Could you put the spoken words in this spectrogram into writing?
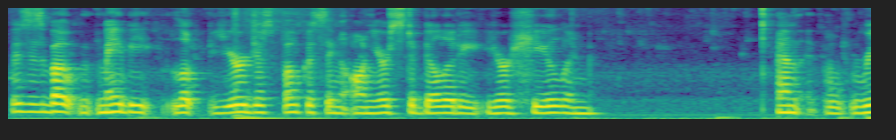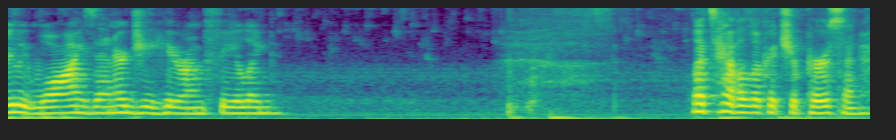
This is about maybe, look, you're just focusing on your stability, your healing. And really wise energy here I'm feeling. Let's have a look at your person.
